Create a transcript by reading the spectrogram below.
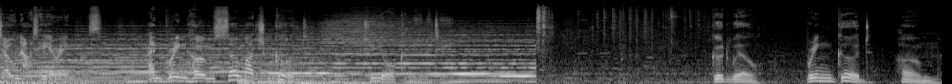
donut earrings. And bring home so much good to your community. Goodwill. Bring good home.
